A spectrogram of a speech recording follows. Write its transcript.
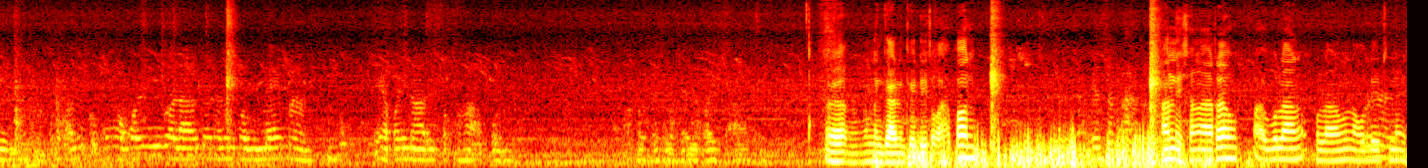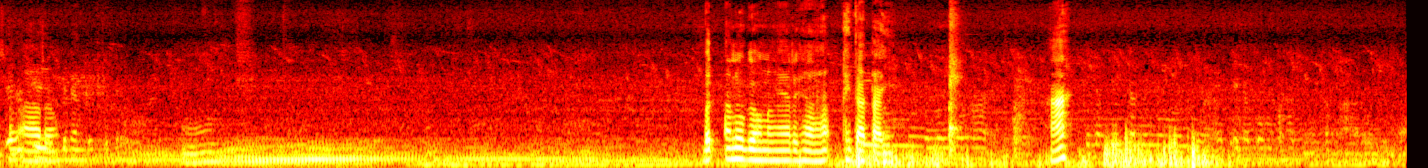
namin. Sabi ko kung ako wala ganun ng problema. Eh ako'y narito kahapon. Ako pasensya na kayo sa akin. Uh, nanggaling kayo dito kahapon? Ano, isang araw? Ah, wala, wala naman ako dito ng isang araw. Hmm. Ba't ano gaw nangyari sa kay tatay? Ha? Pinapitan mo naman niya, ay pinabumbahan ng isang araw sa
